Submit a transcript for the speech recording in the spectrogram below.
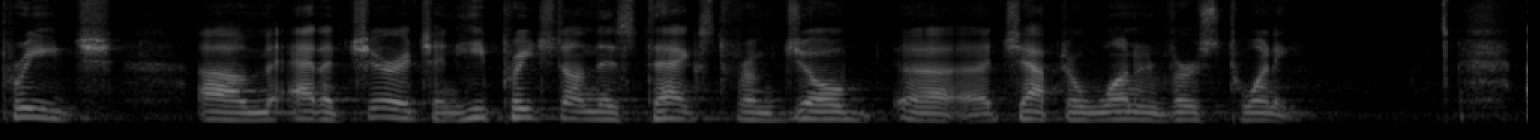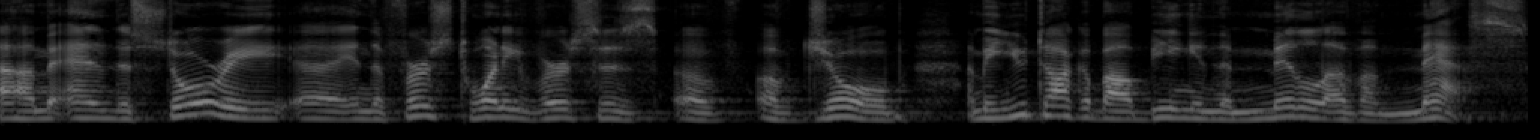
preach um, at a church, and he preached on this text from Job uh, chapter 1 and verse 20. Um, and the story uh, in the first 20 verses of, of Job, I mean, you talk about being in the middle of a mess.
